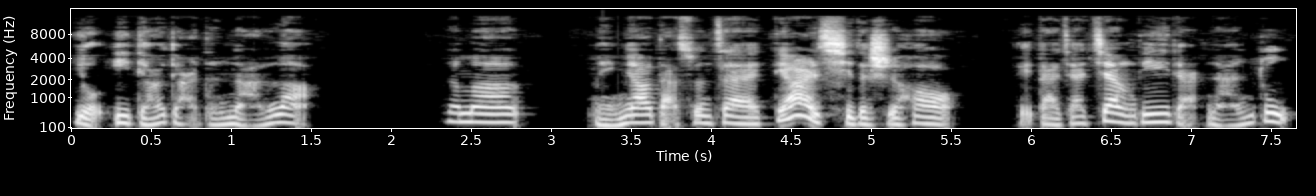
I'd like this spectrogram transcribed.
有一点点的难了。那么，美妙打算在第二期的时候给大家降低一点难度，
